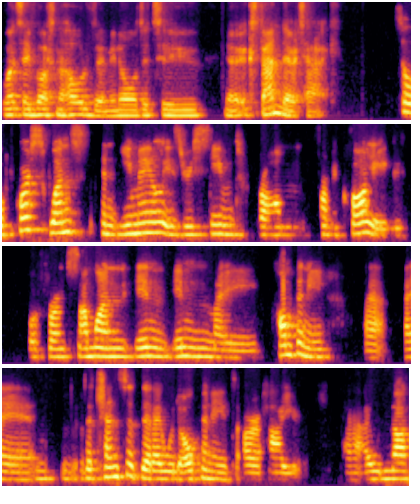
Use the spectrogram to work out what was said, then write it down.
once they've gotten a hold of them in order to you know expand their attack so of course once an email is received from from a colleague or from someone in in my company uh, I, the chances that I would open it are higher. Uh, I would not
